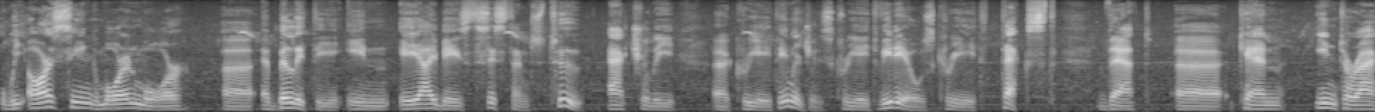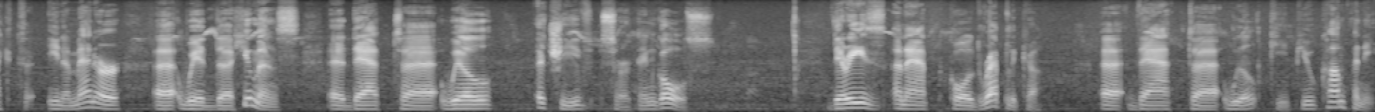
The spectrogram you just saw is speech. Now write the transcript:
we are seeing more and more ability in AI-based systems to actually uh, create images, create videos, create text that uh, can interact in a manner with humans that will achieve certain goals. There is an app called Replika uh, that uh, will keep you company.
